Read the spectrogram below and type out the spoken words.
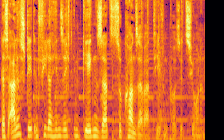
Das alles steht in vieler Hinsicht im Gegensatz zu konservativen Positionen.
